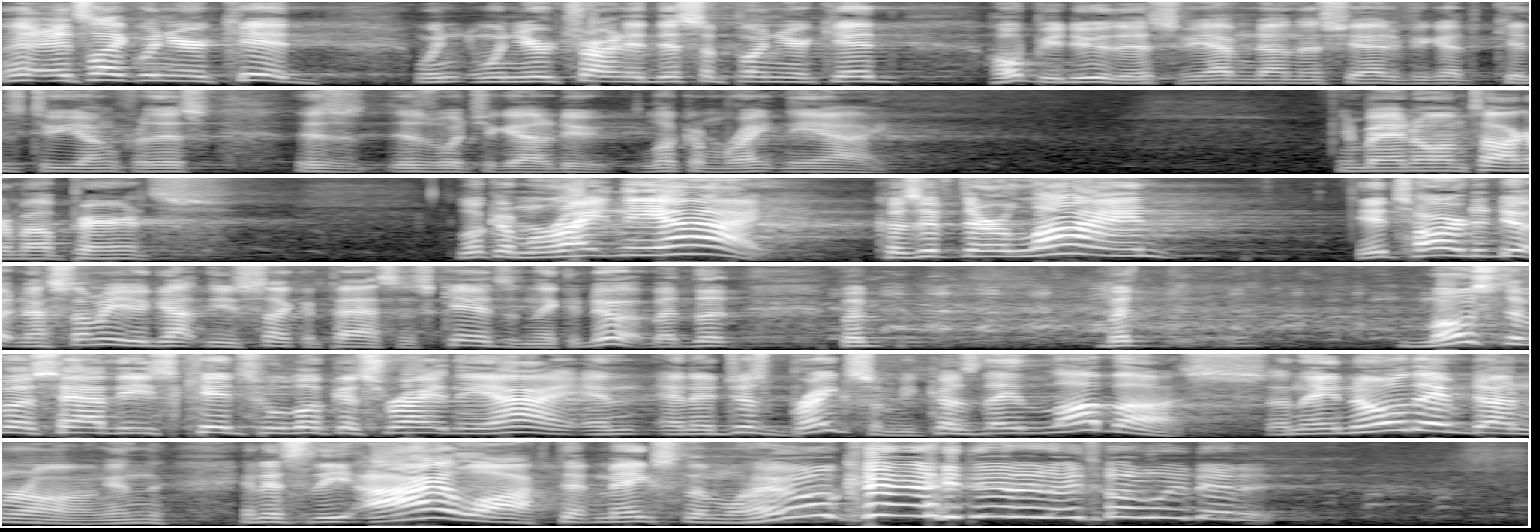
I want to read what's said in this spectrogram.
It's like when you're a kid, when, when you're trying to discipline your kid, hope you do this. If you haven't done this yet, if you got kids too young for this, this is, this is what you got to do. Look them right in the eye. Anybody know I'm talking about, parents? Look them right in the eye. Because if they're lying, it's hard to do it. Now, some of you got these psychopaths as kids and they can do it, but, but, but, but most of us have these kids who look us right in the eye and, and it just breaks them because they love us and they know they've done wrong. And, and it's the eye lock that makes them like, okay, I did it, I totally did it.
